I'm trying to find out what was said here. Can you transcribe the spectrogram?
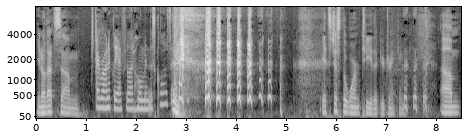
You know that's um Ironically, I feel at home in this closet. it's just the warm tea that you're drinking. Um,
